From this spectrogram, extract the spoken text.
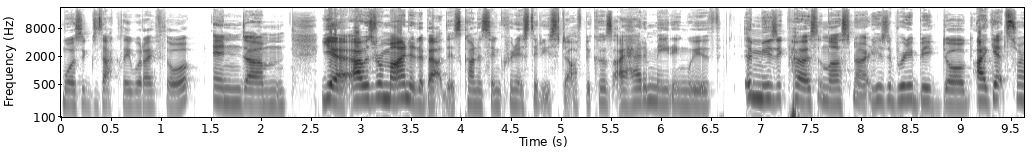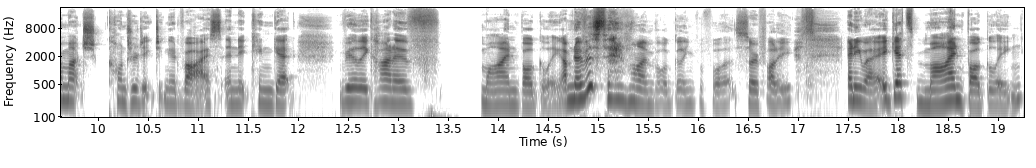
was exactly what I thought. And um, yeah, I was reminded about this kind of synchronicity stuff because I had a meeting with a music person last night who's a pretty big dog. I get so much contradicting advice and it can get really kind of mind boggling. I've never said mind boggling before. It's so funny. Anyway, it gets mind boggling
